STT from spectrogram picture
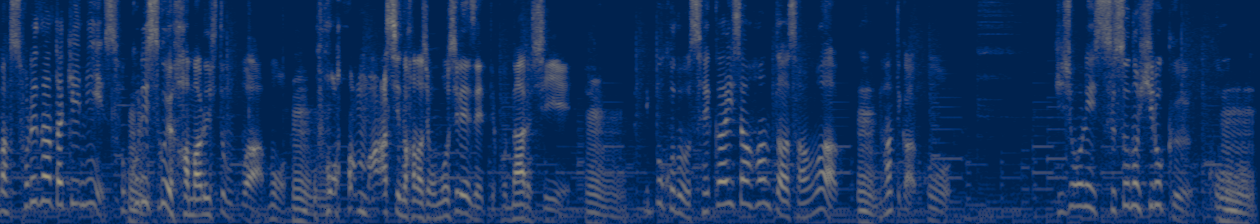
まあ、それなだけにそこにすごいハマる人はもう、うんおマーシーの話面白いぜってこうなるしうん。一方この世界遺産ハンターさんはうん。なんていうかこう非常に裾野広くこう、うん。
